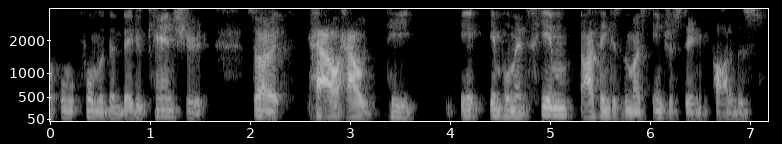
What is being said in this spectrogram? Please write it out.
a form- form of Embiid who can shoot. So how how he implements him, I think, is the most interesting part of this.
